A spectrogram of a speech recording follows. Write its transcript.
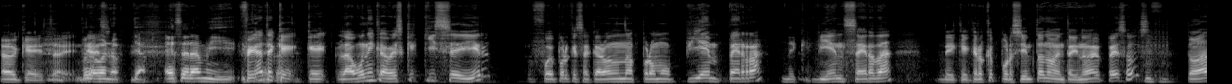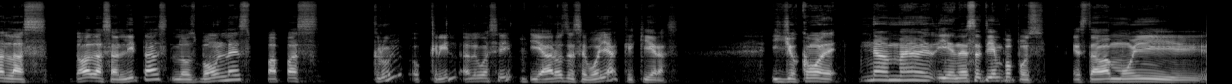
ok, está bien. Pero Ya bueno, ya, esa era mi... Fíjate que, que la única vez que quise ir fue porque sacaron una promo bien perra, ¿De qué? bien cerda, de que creo que por 199 pesos, todas las, todas las alitas, los boneless, papas cruel o krill, algo así, y aros de cebolla que quieras. Y yo como de, no mames, y en ese tiempo pues estaba muy,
